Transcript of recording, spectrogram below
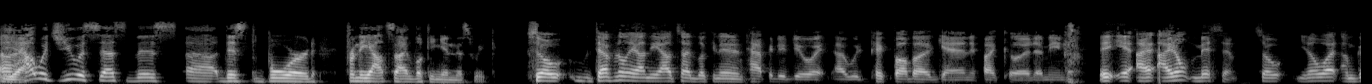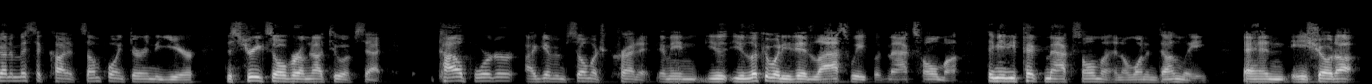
Uh, yeah. How would you assess this, uh, this board from the outside looking in this week? So definitely on the outside looking in and happy to do it. I would pick Bubba again if I could. I mean, it, it, I, I don't miss him. So you know what? I'm going to miss a cut at some point during the year. The streak's over. I'm not too upset. Kyle Porter, I give him so much credit. I mean, you, you look at what he did last week with Max Homa. I mean, he picked Max Homa in a one and done league and he showed up.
